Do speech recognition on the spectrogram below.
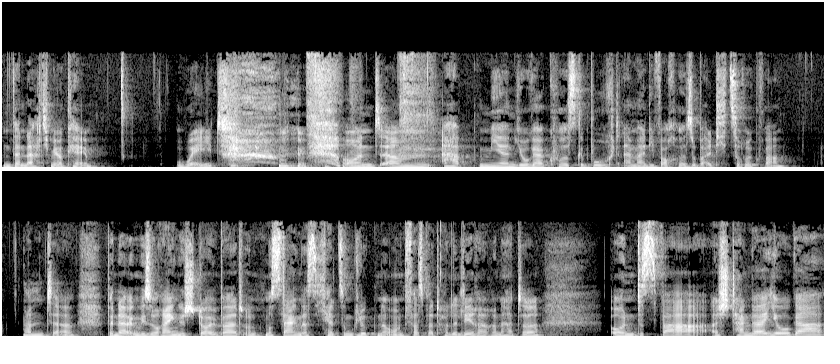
Und dann dachte ich mir, okay, wait. Und ähm, habe mir einen Yogakurs gebucht, einmal die Woche, sobald ich zurück war. Und äh, bin da irgendwie so reingestolpert und muss sagen, dass ich halt zum Glück eine unfassbar tolle Lehrerin hatte, und das war Ashtanga-Yoga.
